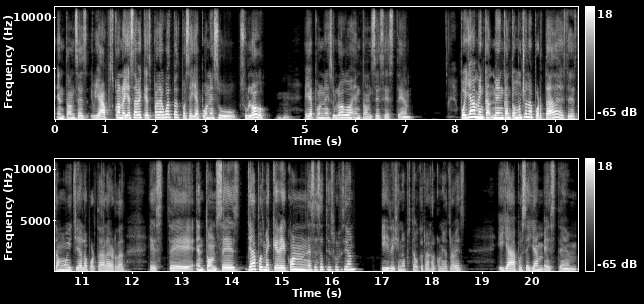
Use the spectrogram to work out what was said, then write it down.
Entonces, ya, pues cuando ella sabe que es para Wattpad, pues ella pone su, su logo. Ella pone su logo, entonces, este... Pues ya, me, me encantó mucho la portada, este, está muy chida la portada, la verdad. Este, entonces, ya, pues me quedé con esa satisfacción y le dije, no, pues tengo que trabajar con ella otra vez. Y ya, pues ella, este,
